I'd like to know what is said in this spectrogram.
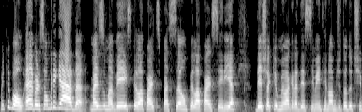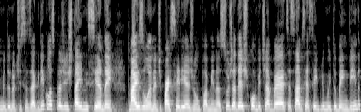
Muito bom. Eberson, obrigada mais uma vez pela participação, pela parceria. Deixo aqui o meu agradecimento em nome de todo o time do Notícias Agrícolas para a gente estar tá iniciando aí mais um ano de parceria junto à Minas Sul. Já deixo o convite aberto, você sabe, você é sempre muito bem-vindo.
